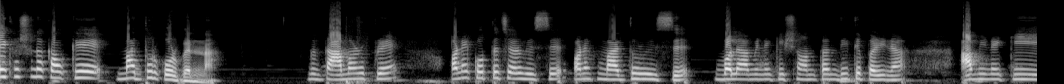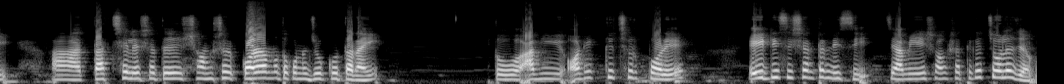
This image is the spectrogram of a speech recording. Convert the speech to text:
দেখে শুনে কাউকে মারধর করবেন না। কিন্তু আমার উপরে অনেক অত্যাচার হয়েছে, অনেক মারধর হয়েছে। বলে আমি নাকি সন্তান দিতে পারি না। আমি নাকি তার ছেলের সাথে সংসার করার মতো কোনো যোগ্যতা নাই। তো আমি অনেক কিছুর পরে এই ডিসিশনটা নিছি যে আমি এই সংসার থেকে চলে যাব।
